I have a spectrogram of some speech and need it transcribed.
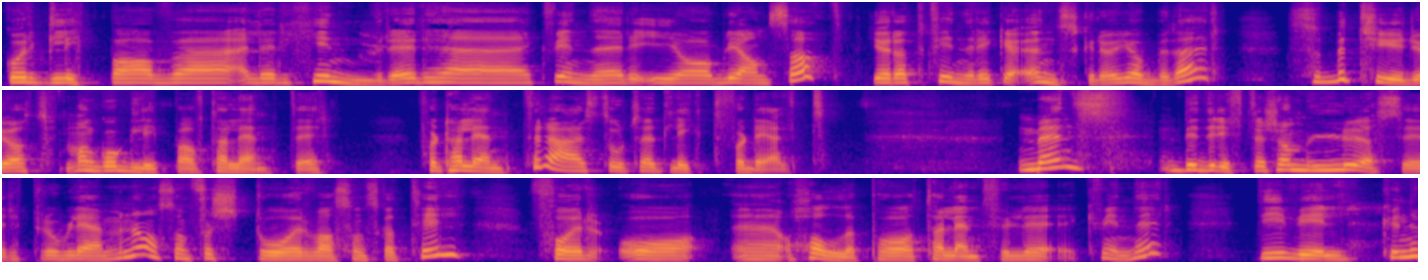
går glipp av eh, eller hindrer eh, kvinner i å bli ansatt, gjør at kvinner ikke ønsker å jobbe der, så betyr det jo at man går glipp av talenter. For talenter er stort sett likt fordelt. Mens bedrifter som løser problemene, og som forstår hva som skal til for å eh, holde på talentfulle kvinner, de vil kunne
